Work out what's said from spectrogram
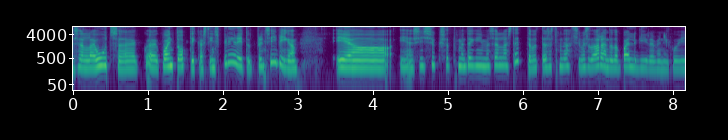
selle uudse kvantoptikast inspireeritud printsiibiga ja, ja siis üks hetk me tegime sellest ettevõtte, sest me tahtsime seda arendada palju kiiremini, kui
